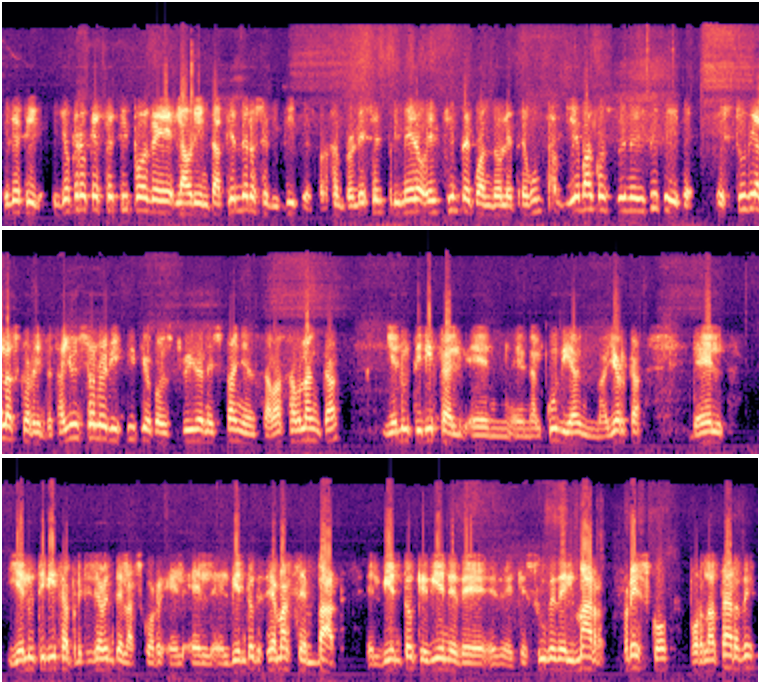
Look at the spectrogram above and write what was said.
Es decir, yo creo que este tipo de la orientación de los edificios, por ejemplo, él es el primero, él siempre cuando le pregunta, ¿lleva a construir un edificio? dice, estudia las corrientes. Hay un solo edificio construido en España, en Sabasa Blanca, y él utiliza el, en, Alcudia, en Mallorca, de él, y él utiliza precisamente las, el, el, viento que se llama Sembat, el viento que viene de, que sube del mar fresco por la tarde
